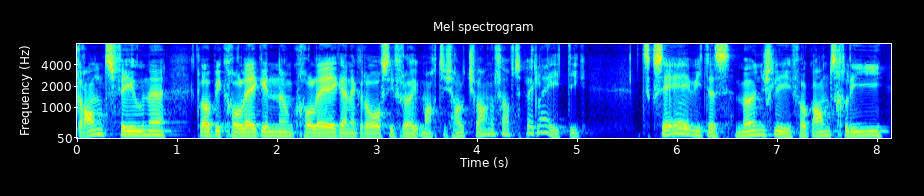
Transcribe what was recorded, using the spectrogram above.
ganz vielen, glaube ich, Kolleginnen und Kollegen eine grosse Freude macht, ist halt die Schwangerschaftsbegleitung. Zu sehen, wie das Menschli von ganz klein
